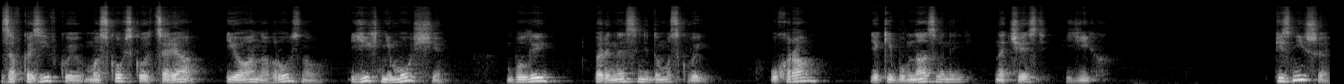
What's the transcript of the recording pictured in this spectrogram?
за вказівкою московського царя Іоанна Грозного їхні мощі були перенесені до Москви у храм, який був названий на честь їх. Пізніше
